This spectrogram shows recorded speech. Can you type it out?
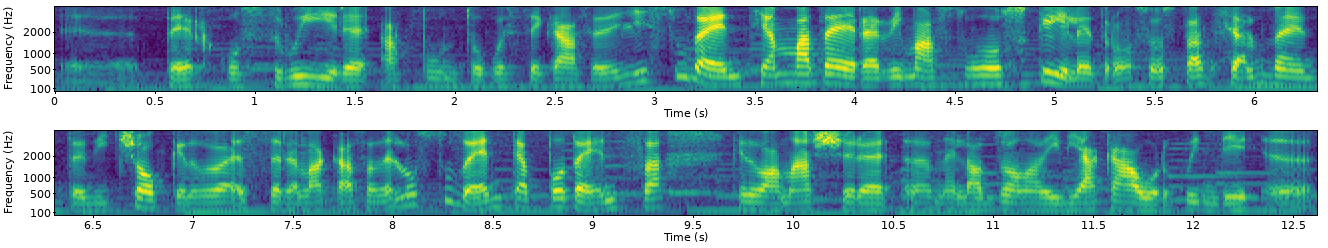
eh, per costruire appunto queste case degli studenti. A Matera è rimasto uno scheletro sostanzialmente di ciò che doveva essere la casa dello studente, a Potenza che doveva nascere eh, nella zona di Via Caur, quindi eh,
